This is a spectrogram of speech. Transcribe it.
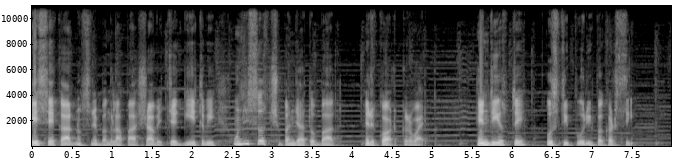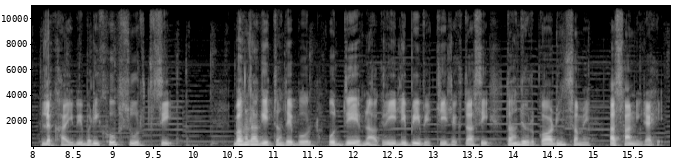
ਇਸੇ ਕਾਰਨ ਉਸਨੇ ਬੰਗਲਾ ਭਾਸ਼ਾ ਵਿੱਚ ਗੀਤ ਵੀ 1956 ਤੋਂ ਬਾਅਦ ਰਿਕਾਰਡ ਕਰਵਾਏ। ਹਿੰਦੀ ਉੱਤੇ ਉਸ ਦੀ ਪੂਰੀ ਪਕੜ ਸੀ। ਲਿਖਾਈ ਵੀ ਬੜੀ ਖੂਬਸੂਰਤ ਸੀ। ਬੰਗਲਾ ਗੀਤਾਂ ਦੇ ਬੋਲ ਉਹ ਦੇਵਨਾਗਰੀ ਲਿਪੀ ਵਿੱਚ ਹੀ ਲਿਖਦਾ ਸੀ ਤਾਂ ਜੋ ਰਿਕਾਰਡਿੰਗ ਸਮੇਂ ਆਸਾਨੀ ਰਹੇ।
